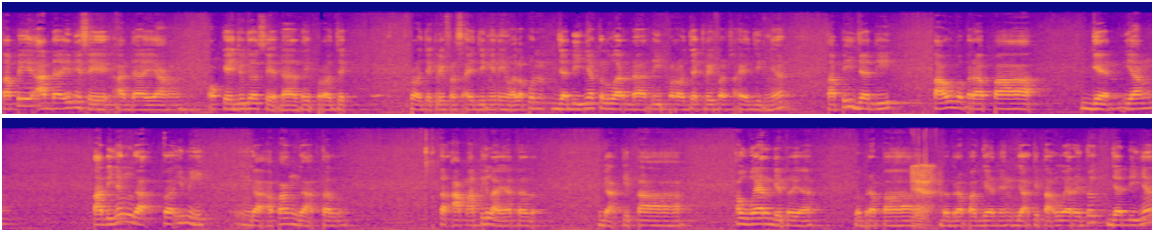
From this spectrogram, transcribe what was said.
tapi ada ini sih ada yang oke juga sih dari project project reverse aging ini. Walaupun jadinya keluar dari project reverse agingnya tapi jadi tahu beberapa gen yang tadinya nggak ke ini nggak apa nggak ter teramati lah ya ter nggak kita aware gitu ya beberapa Yeah. beberapa gen yang nggak kita aware itu jadinya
